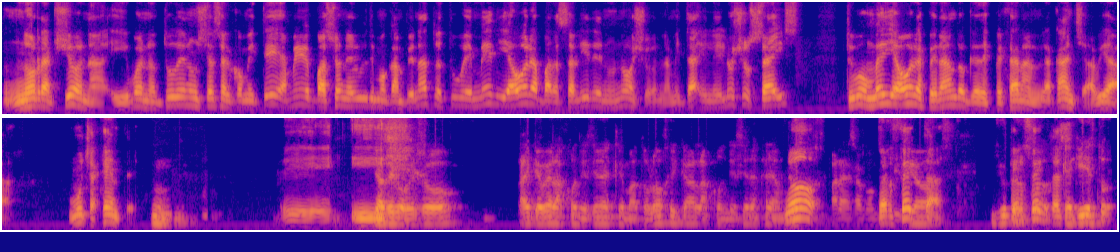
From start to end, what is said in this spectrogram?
no reacciona. Y bueno, tú denuncias al comité. A mí me pasó en el último campeonato, estuve media hora para salir en un hoyo. En la mitad, en el hoyo 6 Estuvimos media hora esperando que despejaran la cancha, había mucha gente. Mm. Y... Ya digo, eso hay que ver las condiciones climatológicas, las condiciones que hayan no, para esa competición. Perfectas. Yo pienso que aquí esto,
